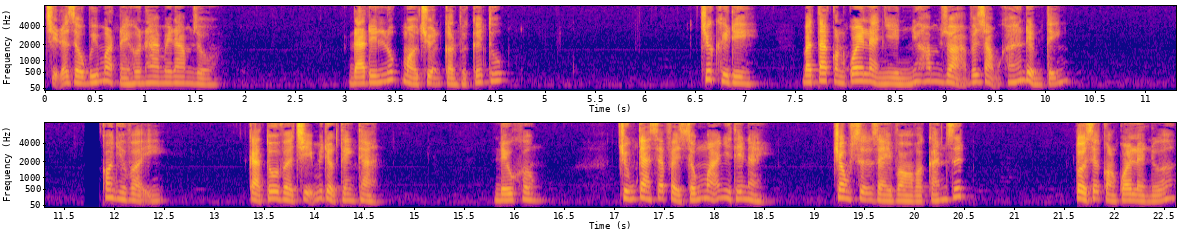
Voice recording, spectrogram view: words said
Chị đã giấu bí mật này hơn 20 năm rồi. Đã đến lúc mọi chuyện cần phải kết thúc. Trước khi đi, bà ta còn quay lại nhìn như hăm dọa với giọng khá điềm tĩnh. Có như vậy, cả tôi và chị mới được thanh thản. Nếu không, chúng ta sẽ phải sống mãi như thế này, trong sự dày vò và cán dứt. Tôi sẽ còn quay lại nữa.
